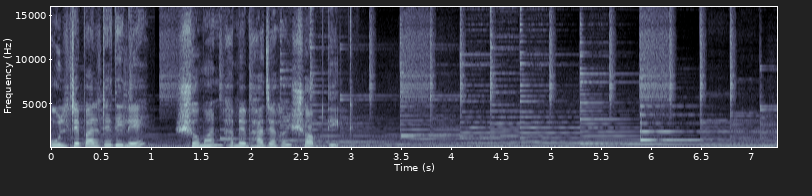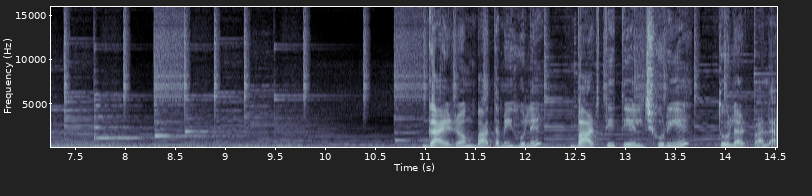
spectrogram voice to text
উল্টে পাল্টে দিলে সমানভাবে ভাজা হয় সব দিক। গায়ের রং বাদামি হলে বাড়তি তেল ছড়িয়ে তোলার পালা।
